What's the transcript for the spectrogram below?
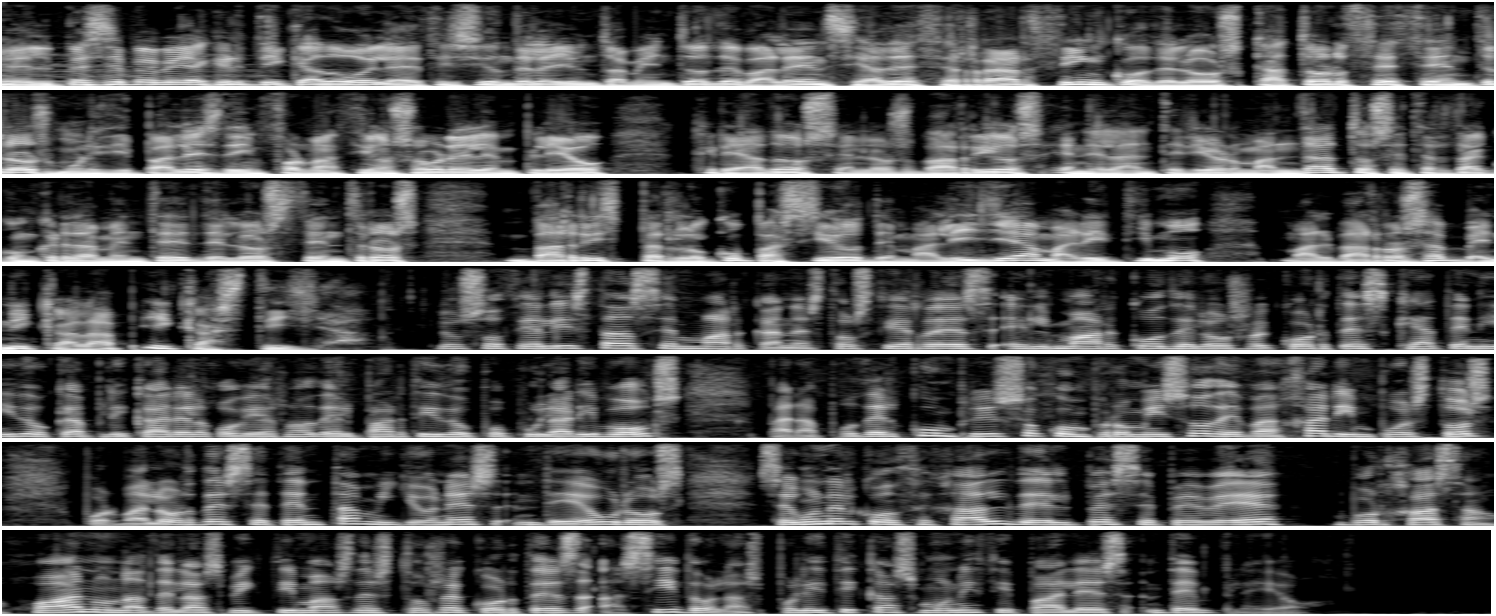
El PSPB ha criticado hoy la decisión del Ayuntamiento de Valencia de cerrar cinco de los 14 centros municipales de información sobre el empleo creados en los barrios en el anterior mandato. Se trata concretamente de los centros Barris per l'Ocupació de Malilla, Marítimo, Malvarrosa, Benicalap y Castilla. Los socialistas enmarcan estos cierres el marco de los recortes que ha tenido que aplicar el gobierno del Partido Popular y Vox para poder cumplir su compromiso de bajar impuestos por valor de 70 millones de euros. Según el concejal del PSPB, Borja San Juan, una de las víctimas de estos recortes ha sido las políticas municipales de empleo.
